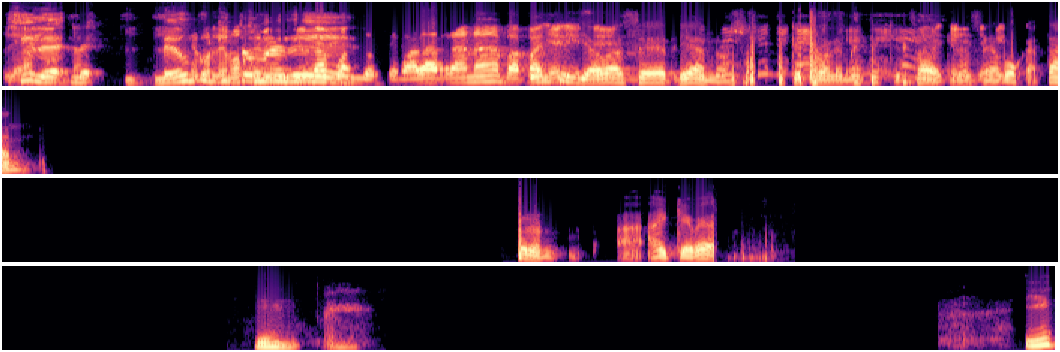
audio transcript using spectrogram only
le Sí, le, aporta. le- le da un Recordemos poquito más Baby Yoda de. cuando se va a la rana va para allá y ya dice va a ser, ya no, que probablemente quién sabe que no sea Bocatán. Pero hay que ver. Y,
